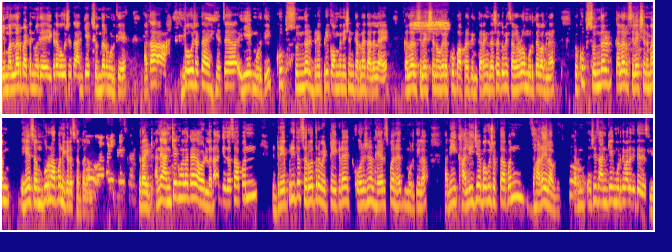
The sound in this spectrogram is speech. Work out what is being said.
ही मल्हार पॅटर्नमध्ये आहे. इकडे बघू शकता आणखी एक सुंदर मूर्ती आहे. आता ही बघू शकता ह्याचं ही एक मूर्ती. खूप सुंदर ड्रेपरी कॉम्बिनेशन करण्यात आलेलं आहे. कलर सिलेक्शन वगैरे खूप अप्रतिम कारण जसं तुम्ही सर्व मूर्त्या बघणार तर खूप सुंदर कलर सिलेक्शन मॅम हे संपूर्ण आपण इकडेच करता हो का करतो. राईट आणि आणखी एक मला काय आवडलं ना की जसं आपण ड्रेपरी तर सर्वत्र भेटते. इकडे ओरिजिनल हेअर्स पण आहेत मूर्तीला. आणि खाली जे बघू शकता आपण झाडंही लावली हो. कारण तशीच आणखी एक मूर्ती मला तिथे दिसली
